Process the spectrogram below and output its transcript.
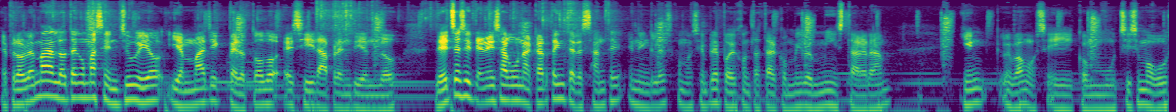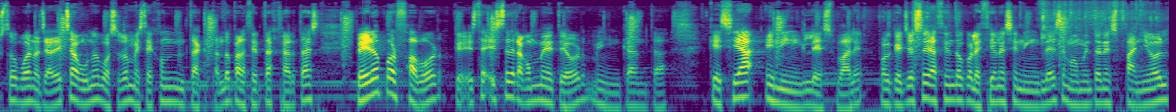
El problema lo tengo más en Yu-Gi-Oh! y en Magic, pero todo es ir aprendiendo. De hecho, si tenéis alguna carta interesante en inglés, como siempre, podéis contactar conmigo en mi Instagram. Y vamos, y con muchísimo gusto. Bueno, ya de hecho algunos de vosotros me estáis contactando para ciertas cartas, pero por favor, este, este dragón meteor me encanta, que sea en inglés, ¿vale? Porque yo estoy haciendo colecciones en inglés, de momento en español,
